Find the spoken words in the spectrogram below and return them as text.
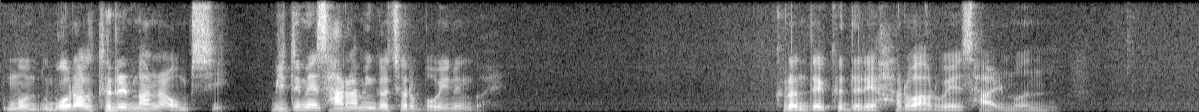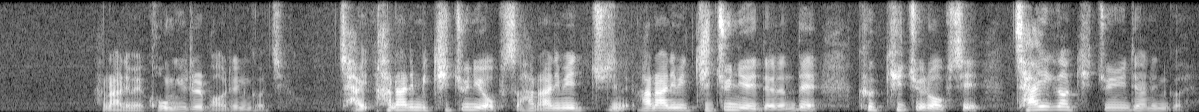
뭐 뭐라고 들을 만한 없이 믿음의 사람인 것처럼 보이는 거예요. 그런데 그들의 하루하루의 삶은 하나님의 공의를 버리는 거죠. 자, 하나님이 기준이 없어. 하나님이 하나님이 기준이어야 되는데 그 기준 없이 자기가 기준이 되는 거예요.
